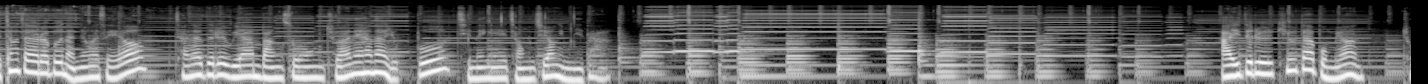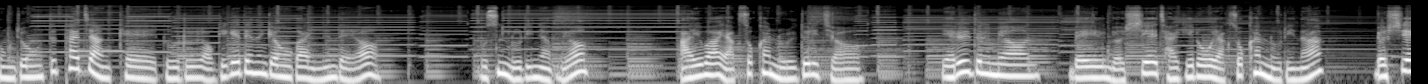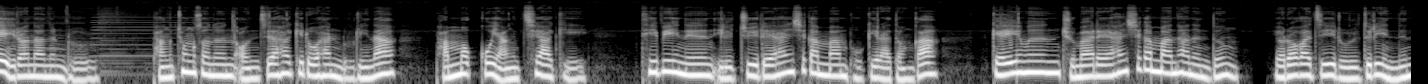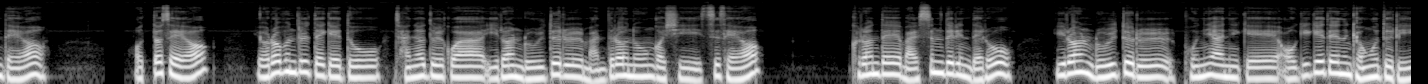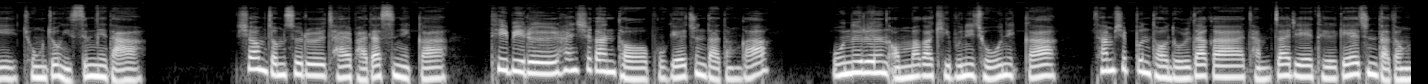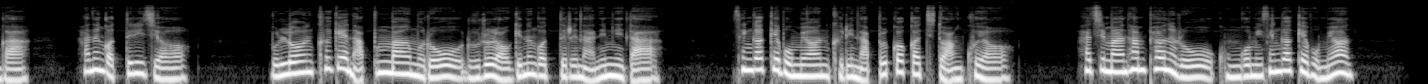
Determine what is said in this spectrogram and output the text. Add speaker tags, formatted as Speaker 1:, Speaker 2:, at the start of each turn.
Speaker 1: 애청자 여러분 안녕하세요. 자녀들을 위한 방송 주안의 하나 육부 진행의 정지영입니다. 아이들을 키우다 보면 종종 뜻하지 않게 룰을 어기게 되는 경우가 있는데요. 무슨 룰이냐고요? 아이와 약속한 룰들이죠. 예를 들면 매일 몇 시에 자기로 약속한 룰이나 몇 시에 일어나는 룰, 방 청소는 언제 하기로 한 룰이나 밥 먹고 양치하기, TV는 일주일에 한시간만 보기라던가 게임은 주말에 한시간만 하는 등 여러 가지 룰들이 있는데요. 어떠세요? 여러분들 댁에도 자녀들과 이런 룰들을 만들어 놓은 것이 있으세요? 그런데 말씀드린 대로 이런 룰들을 본의 아니게 어기게 되는 경우들이 종종 있습니다. 시험 점수를 잘 받았으니까 TV를 1시간 더 보게 해준다던가, 오늘은 엄마가 기분이 좋으니까 30분 더 놀다가 잠자리에 들게 해준다던가 하는 것들이죠. 물론 크게 나쁜 마음으로 룰을 어기는 것들은 아닙니다. 생각해보면 그리 나쁠 것 같지도 않고요. 하지만 한편으로 곰곰이 생각해보면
